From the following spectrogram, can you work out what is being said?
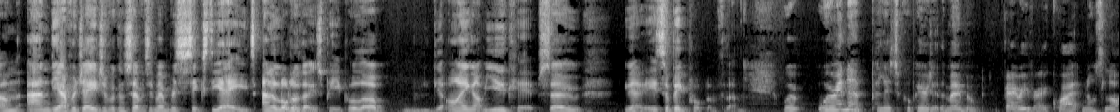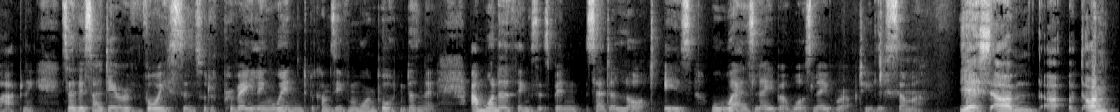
Um, and the average age of a Conservative member is 68, and a lot of those people are eyeing up UKIP. So, you know, it's a big problem for them. We're, we're in a political period at the moment, very, very quiet, not a lot happening. So, this idea of voice and sort of prevailing wind becomes even more important, doesn't it? And one of the things that's been said a lot is, well, where's Labour? What's Labour up to this summer? Yes, um, I- I'm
